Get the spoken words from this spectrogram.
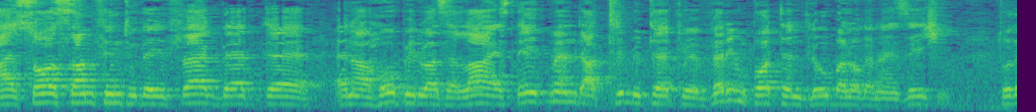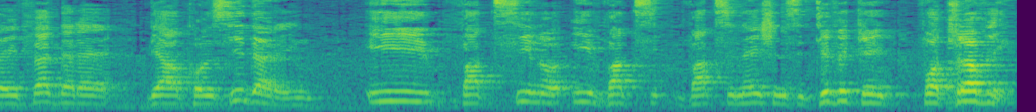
I saw something to the effect that, uh, and I hope it was a lie, a statement attributed to a very important global organization, to the effect that uh, they are considering e-vaccine or e-vaccination certificate for traveling.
